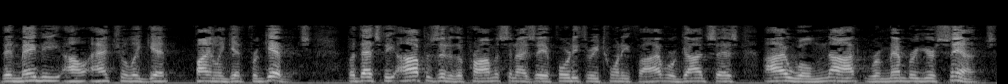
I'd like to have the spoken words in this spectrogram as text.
then maybe I'll actually get finally get forgiveness. But that's the opposite of the promise in Isaiah 43:25 where God says, "I will not remember your sins."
